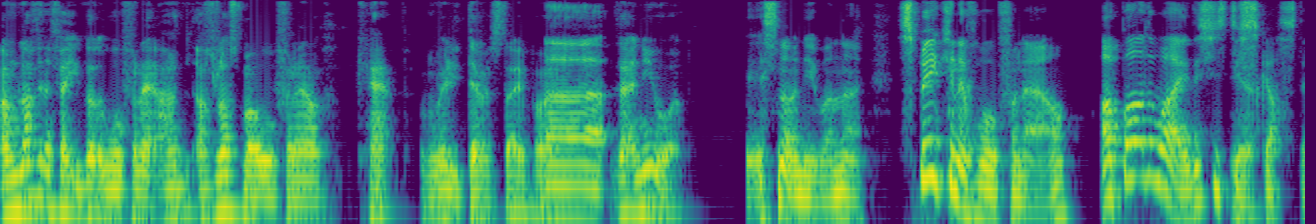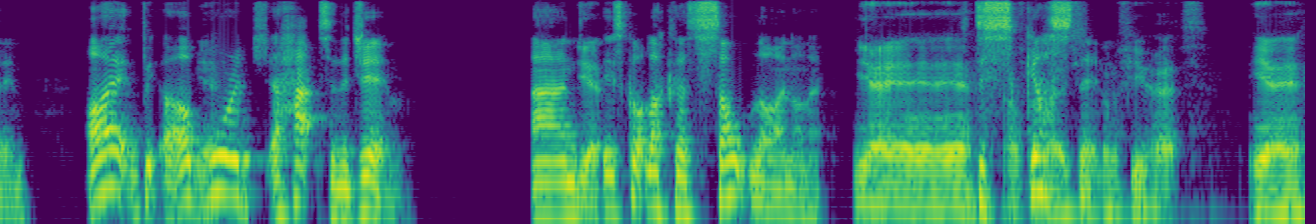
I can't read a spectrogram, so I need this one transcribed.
I'm loving the fact you've got the Wolf and Owl. I've- lost my Wolf and Owl cap. I'm really devastated by it. Uh, Is that a new one? It's not a new one, no. Speaking of Wolf and Owl, oh, by the way, this is Yeah. disgusting. I, I Yeah. wore a, a hat to the gym and Yeah. it's got like a salt line on it. Yeah, yeah, yeah, yeah. disgusting. Got those On a few hats. Yeah, yeah.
